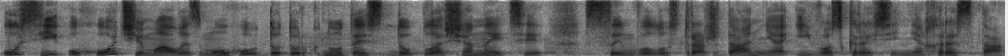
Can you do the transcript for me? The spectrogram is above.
Усі охочі мали змогу доторкнутись до плащаниці, символу страждання і воскресіння Христа.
